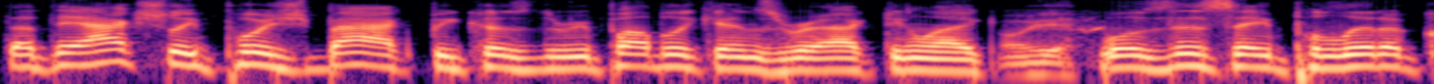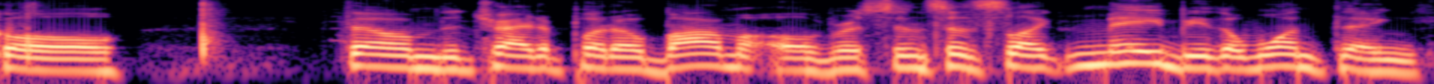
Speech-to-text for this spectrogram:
that they actually pushed back because the Republicans were acting like, Oh, yeah. well, is this a political film to try to put Obama over? Since it's like maybe the one thing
